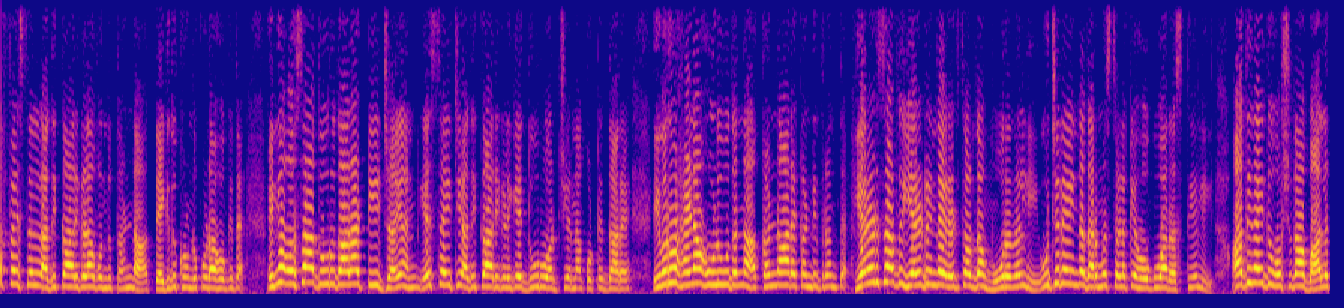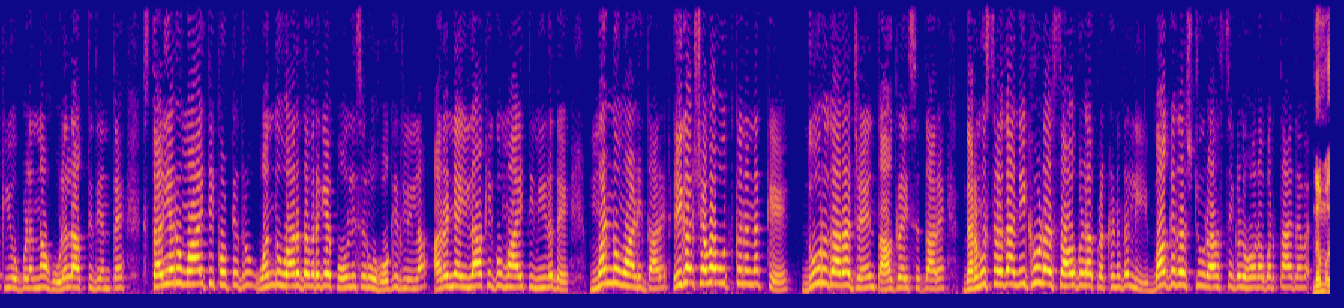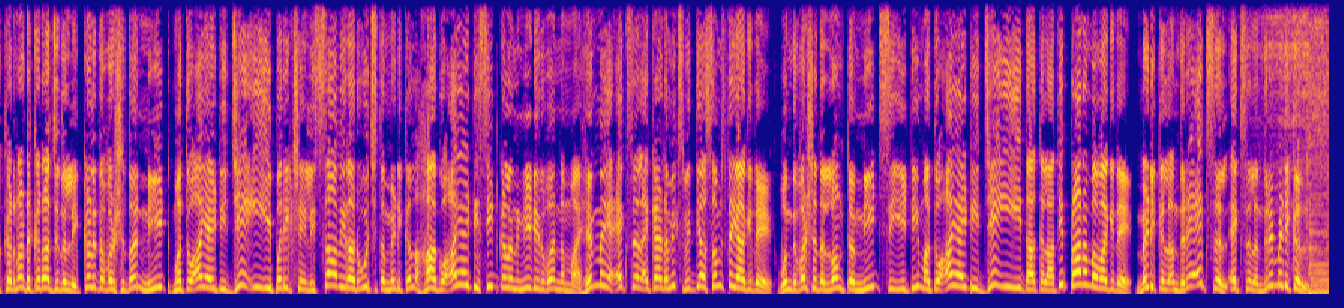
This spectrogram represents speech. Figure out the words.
ಎಫ್ಎಸ್ಎಲ್ ಅಧಿಕಾರಿಗಳ ಒಂದು ತಂಡ ತೆಗೆದುಕೊಂಡು ಕೂಡ ಹೋಗಿದೆ. ಇನ್ನು ಹೊಸ ದೂರುದಾರ ಟಿ. ಜಯನ್ ಎಸ್ಐಟಿ ಅಧಿಕಾರಿಗಳಿಗೆ ದೂರು ಅರ್ಜಿಯನ್ನ ಕೊಟ್ಟಿದ್ದಾರೆ. ಇವರು ಹೆಣ ಹೂಳುವುದನ್ನ ಕಣ್ಣಾರೆ ಕಂಡಿದ್ರಂತೆ. ಎರಡ್ ಸಾವಿರದ ಎರಡರಿಂದ ಎರಡ್ ಸಾವಿರದ ಮೂರರಲ್ಲಿ ಉಜಿರೆಯಿಂದ ಧರ್ಮಸ್ಥಳಕ್ಕೆ ಹೋಗುವ ರಸ್ತೆಯಲ್ಲಿ ಹದಿನೈದು ವರ್ಷದ ಬಾಲಕಿಯೊಬ್ಬಳನ್ನ ಹೂಳಲಾಗ್ತಿದೆಯಂತೆ. ಸ್ಥಳೀಯರು ಮಾಹಿತಿ ಕೊಟ್ಟಿದ್ರು. ಒಂದು ವಾರದವರೆಗೆ ಪೊಲೀಸರು ಹೋಗಿರ್ಲಿಲ್ಲ. ಅರಣ್ಯ ಇಲಾಖೆಗೂ ಮಾಹಿತಿ ನೀಡದೆ ಮಣ್ಣು ಮಾಡಿದ್ದಾರೆ. ಈಗ ಶವ ಉತ್ಖನನಕ್ಕೆ ದೂರುದಾರ ಜಯಂತ್ ಆಗ್ರಹಿಸಿದ್ದಾರೆ. ಧರ್ಮಸ್ಥಳದ ನಿಗೂಢ ಸಾವುಗಳ ಪ್ರಕರಣದಲ್ಲಿ ಭಾಗದಷ್ಟು ರಹಸ್ಯಗಳು ಹೊರ ಬರ್ತಾ ಇದ್ದಾವೆ. ನಮ್ಮ ಕರ್ನಾಟಕ ರಾಜ್ಯದಲ್ಲಿ ಕಳೆದ ವರ್ಷದ ನೀಟ್ ಮತ್ತು ಐಐಟಿ ಜೆಇಇ ಪರೀಕ್ಷೆಯಲ್ಲಿ ಸಾವಿರಾರು ಉಚಿತ ಮೆಡಿಕಲ್ ಹಾಗೂ ಐಐಟಿ ಸೀಟ್ಗಳನ್ನು ನೀಡಿರುವ ನಮ್ಮ ಹೆಮ್ಮೆಯ ಎಕ್ಸೆಲ್ ಅಕಾಡೆಮಿಕ್ಸ್ ವಿದ್ಯಾಸಂಸ್ಥೆಯಾಗಿದೆ. ಒಂದು ವರ್ಷದ ಲಾಂಗ್ ಟರ್ಮ್ ನೀಟ್, ಸಿಇಟಿ ಮತ್ತು ಐಐಟಿ ಜೆಇಇ ದಾಖಲಾತಿ ಪ್ರಾರಂಭವಾಗಿದೆ. ಮೆಡಿಕಲ್ ಅಂದರೆ ಎಕ್ಸೆಲ್ ಎಕ್ಸೆಲ್ ಅಂದ್ರೆ ಮೆಡಿಕಲ್.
